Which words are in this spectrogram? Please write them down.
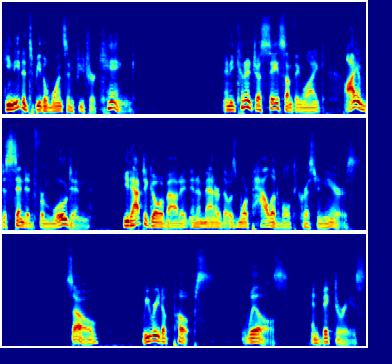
He needed to be the once and future king. And he couldn't just say something like, I am descended from Woden. He'd have to go about it in a manner that was more palatable to Christian ears. So, we read of popes, wills, and victories,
